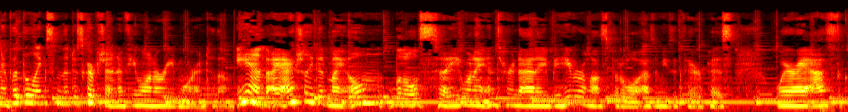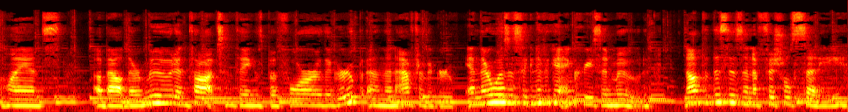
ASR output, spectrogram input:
I put the links in the description if you want to read more into them. And I actually did my own little study when I interned at a behavioral hospital as a music therapist, where I asked the clients about their mood and thoughts and things before the group and then after the group. And there was a significant increase in mood. Not that this is an official study,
